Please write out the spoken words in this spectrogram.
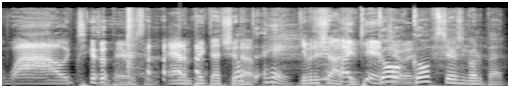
Wow, dude. Embarrassing. Adam, pick that shit What up. the- hey, Give it a shot, I dude. can't do go it. go upstairs and go to bed.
